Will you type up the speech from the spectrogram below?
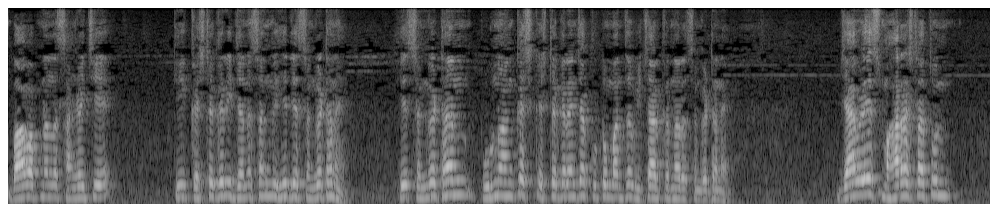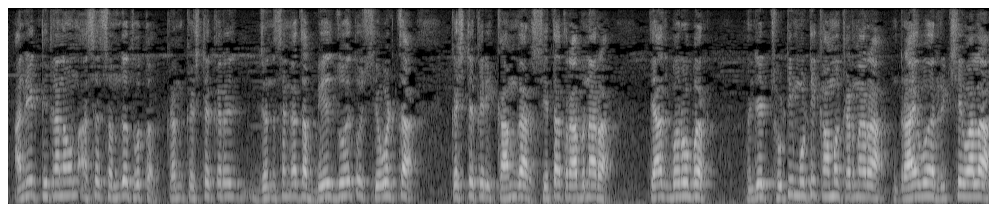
बाब आपल्याला सांगायची आहे की कष्टकरी जनसंघ हे जे संघटन आहे हे संघटन पूर्ण अंकश कष्टकऱ्यांच्या कुटुंबांचा विचार करणारं संघटन आहे. ज्यावेळेस महाराष्ट्रातून अनेक ठिकाणाहून असं समजत होतं कारण कष्टकरी जनसंघाचा बेस जो आहे तो शेवटचा कष्टकरी कामगार शेतात राबणारा त्याचबरोबर म्हणजे छोटी मोठी कामं करणारा ड्रायव्हर रिक्षेवाला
